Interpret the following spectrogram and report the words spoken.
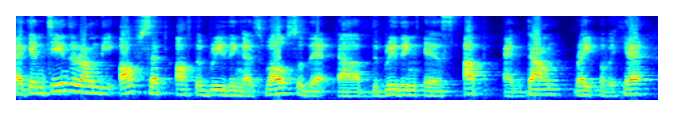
I can change around the offset of the breathing as well so that uh, the breathing is up and down right over here.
